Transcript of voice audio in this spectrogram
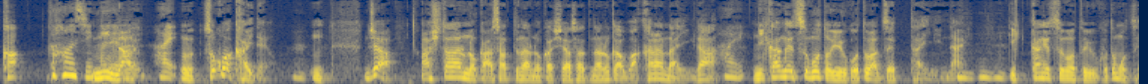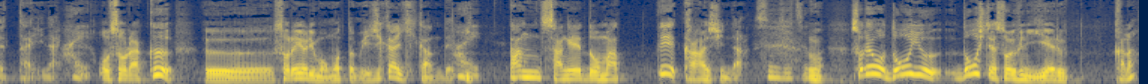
か、下半身になる。はい。うん、そこは買いだよ。うん。じゃあ、明日なるのか、明後日なるのか、しあさってなるのかわからないが、はい、2ヶ月後ということは絶対にない。うんうん、1ヶ月後ということも絶対にない。はい、おそらく、うそれよりももっと短い期間で、一旦下げ止まって下半身になる。数日後。うん。それをどういう、どうしてそういうふうに言えるかな？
